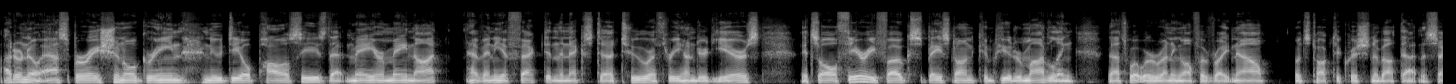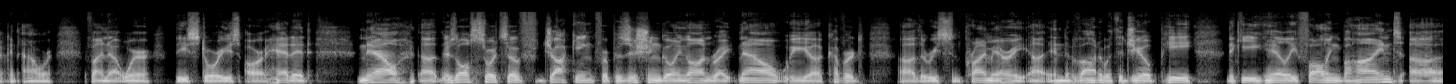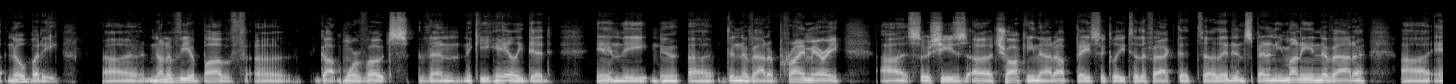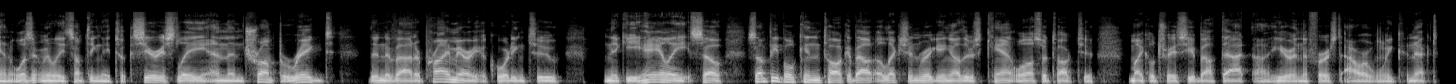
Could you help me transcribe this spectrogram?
I don't know, aspirational Green New Deal policies that may or may not have any effect in the next uh, two or three hundred years. It's all theory, folks, based on computer modeling. That's what we're running off of right now. Let's talk to Christian about that in the second hour, find out where these stories are headed. Now, uh, there's all sorts of jockeying for position going on right now. We uh, covered uh, the recent primary uh, in Nevada with the GOP, Nikki Haley falling behind. Uh, nobody uh, none of the above uh, got more votes than Nikki Haley did in the new uh, the Nevada primary. Uh, so she's uh, chalking that up basically to the fact that uh, they didn't spend any money in Nevada, and it wasn't really something they took seriously. And then Trump rigged the Nevada primary, according to Nikki Haley. So some people can talk about election rigging, others can't. We'll also talk to Michael Tracey about that here in the first hour when we connect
